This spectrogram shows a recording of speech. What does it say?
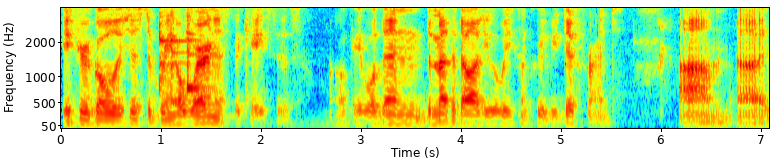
if your goal is just to bring awareness to cases, okay, well then the methodology will be completely different. Um, uh,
